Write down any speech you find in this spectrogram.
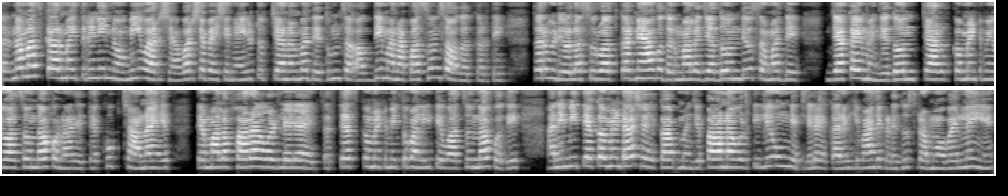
तर नमस्कार मैत्रिणींनो मी वर्षा. वर्षा फॅशन या युट्यूब चॅनलमध्ये तुमचं अगदी मनापासून स्वागत करते. तर व्हिडिओला सुरुवात करण्या अगोदर मला ज्या दोन दिवसामध्ये ज्या काही म्हणजे दोन चार कमेंट मी वाचून दाखवणार आहे त्या खूप छान आहेत. त्या मला फार आवडलेल्या आहेत. तर त्याच कमेंट मी तुम्हाला इथे वाचून दाखवते. आणि मी त्या कमेंट अशा एका म्हणजे पानावरती लिहून घेतलेल्या आहे कारण की माझ्याकडे दुसरा मोबाईल नाही आहे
